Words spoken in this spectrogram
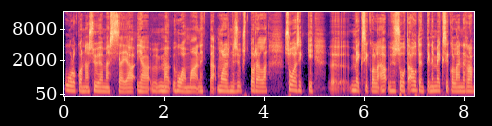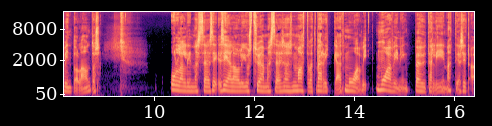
ulkona syömässä ja, ja mä huomaan, että mulla on esimerkiksi yksi todella suosikki ö, meksikola, suht autenttinen meksikolainen ravintola on tuossa Ullanlinnassa ja siellä oli just syömässä ja sellaiset mahtavat värikkäät muovi, muovi niin pöytäliinat ja sitten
